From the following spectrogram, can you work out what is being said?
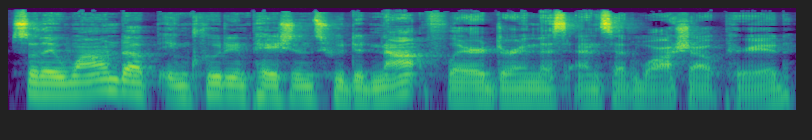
so they wound up including patients who did not flare during this NSAID washout period,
